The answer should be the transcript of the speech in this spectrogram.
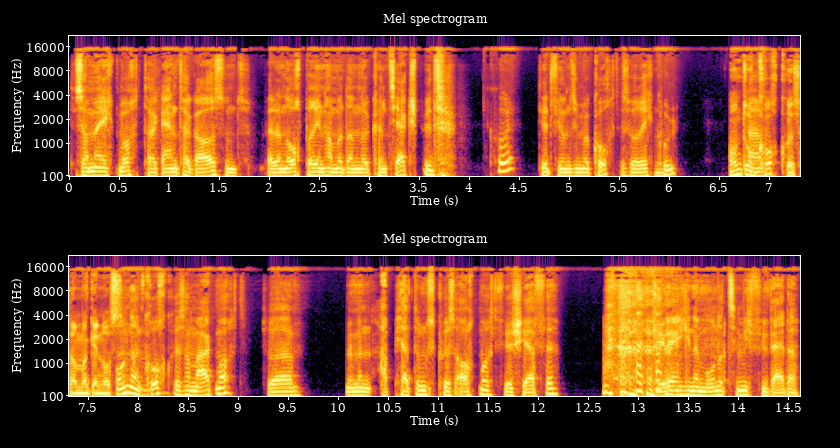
das haben wir eigentlich gemacht, Tag ein, Tag aus. Und bei der Nachbarin haben wir dann noch ein Konzert gespielt. Cool. Die hat für uns immer gekocht, das war recht cool. Und einen Ah. Kochkurs haben wir genossen. Und einen Kochkurs haben wir auch gemacht. Das war, wir haben einen Abhärtungskurs auch gemacht für Schärfe. Geht eigentlich in einem Monat ziemlich viel weiter.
